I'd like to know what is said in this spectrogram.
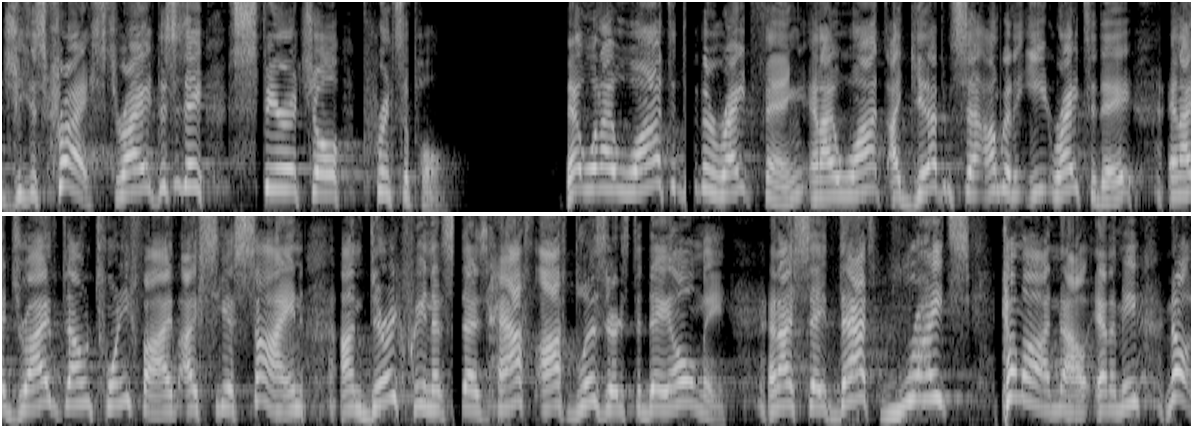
Jesus Christ, right? This is a spiritual principle. That when I want to do the right thing and I want, I get up and say, I'm going to eat right today, and I drive down 25, I see a sign on Dairy Queen that says half off blizzards today only. And I say, That's right. Come on now, enemy. No,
